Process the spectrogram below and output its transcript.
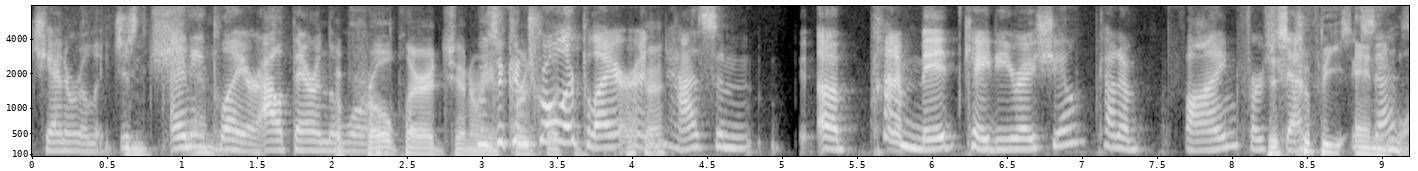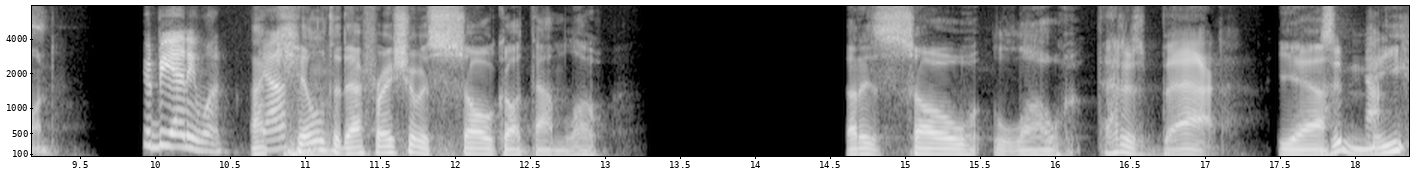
generally, just In any player out there in the A world pro player generally. who's a controller person. player Okay. and has some uh, kind of mid KD ratio, kind of fine first. This death could be success. anyone. Could be anyone. That yeah. kill to death ratio is so goddamn low. That is so low. That is bad. Yeah. Is it me?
